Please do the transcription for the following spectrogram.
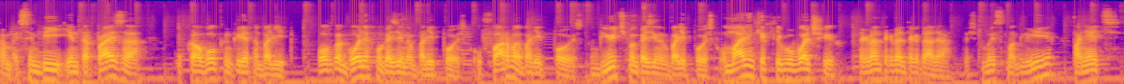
там, SMB и Enterprise, у кого конкретно болит. У алкогольных магазинов болит поиск, у фармы болит поиск, у бьюти-магазинов болит поиск, у маленьких либо у больших, и так далее, так далее, так далее. То есть мы смогли понять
